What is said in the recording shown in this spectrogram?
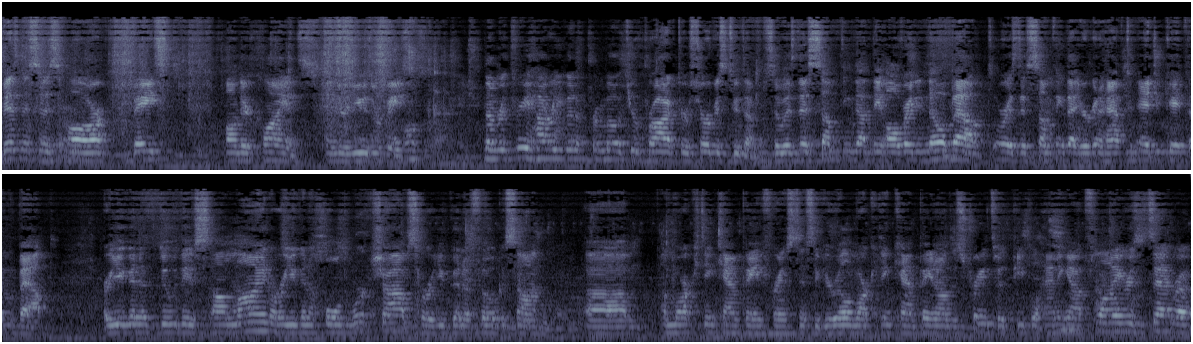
Businesses are based on their clients and their user base. Number three, how are you going to promote your product or service to them? So is this something that they already know about or is this something that you're going to have to educate them about? Are you going to do this online or are you going to hold workshops or are you going to focus on um, a marketing campaign, for instance, a guerrilla marketing campaign on the streets with people handing out flyers, etc.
